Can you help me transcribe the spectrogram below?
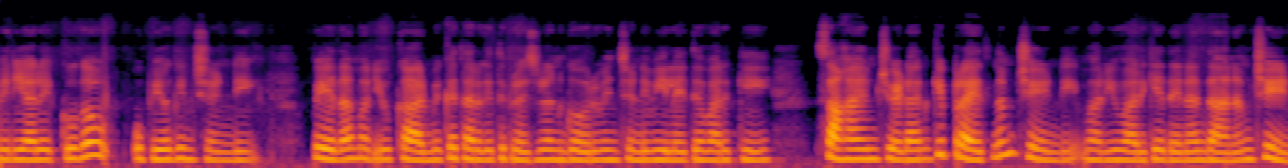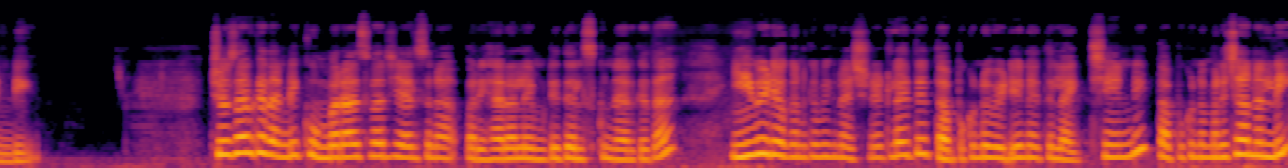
మిరియాలు ఎక్కువగా ఉపయోగించండి. పేద మరియు కార్మిక తరగతి ప్రజలను గౌరవించండి. వీలైతే వారికి సహాయం చేయడానికి ప్రయత్నం చేయండి మరియు వారికి ఏదైనా దానం చేయండి. చూసారు కదండి కుంభరాశి వారు చేయాల్సిన పరిహారాలు ఏమిటి తెలుసుకున్నారు కదా? ఈ వీడియో కనుక మీకు నచ్చినట్లయితే తప్పకుండా వీడియోని అయితే లైక్ చేయండి. తప్పకుండా మన ఛానల్ని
